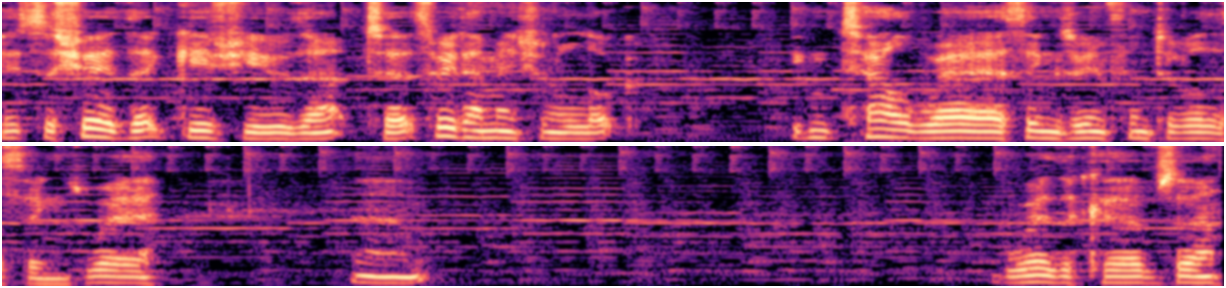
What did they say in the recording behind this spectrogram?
it's the shade that gives you that uh, three-dimensional look you can tell where things are in front of other things where um, where the curves are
